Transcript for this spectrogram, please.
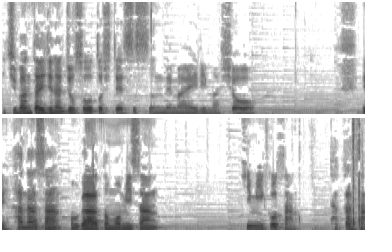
一番大事な助走として進んで参りましょう。え、花さん、小川智美さん、きみこさん、たかさん、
